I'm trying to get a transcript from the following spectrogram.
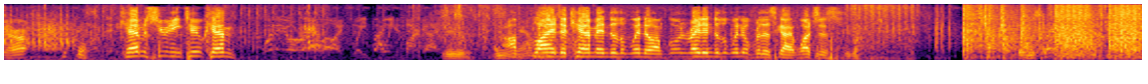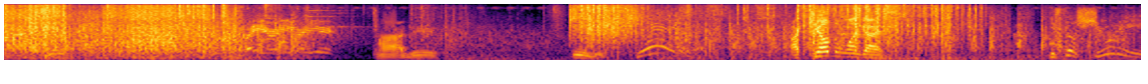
Yeah. Look shooting too, Chem. Dude. I'm flying to Chem into the window. I'm going right into the window for this guy. Watch this. Right here, right here, right here. Ah, dude. Dude! I killed the one guy. He's still shooting!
